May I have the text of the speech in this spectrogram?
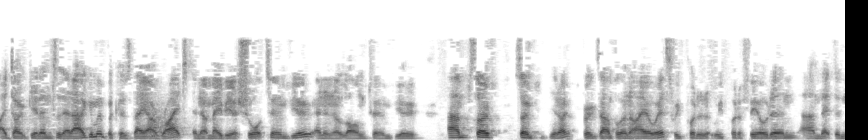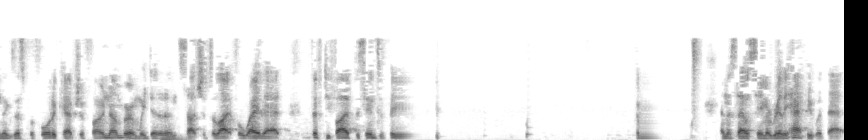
I don't get into that argument because they are right in a maybe a short-term view and in a long-term view. Um, so so you know, for example, in iOS, we put it we put a field in that didn't exist before to capture phone number, and we did it in such a delightful way that 55% of people and the sales team are really happy with that.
